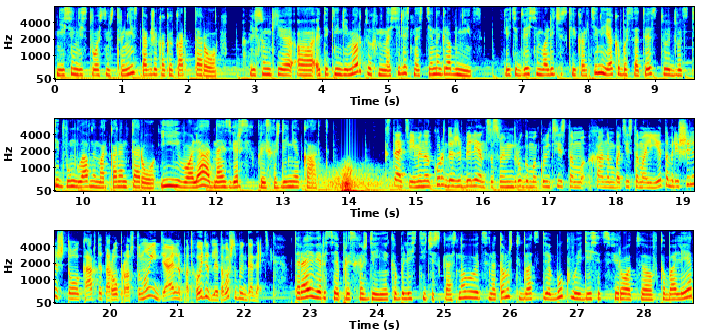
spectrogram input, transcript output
В ней 78 страниц, так же, как и карт Таро. Рисунки э, этой книги мертвых наносились на стены гробниц. Эти две символические картины якобы соответствуют 22 главным арканам Таро, и вуаля одна из версий происхождения карт. Кстати, именно Кур де Жебелен со своим другом-оккультистом Ханом Батистом Альетом решили, что карты Таро просто, ну, идеально подходят для того, чтобы гадать. Вторая версия происхождения, каббалистическая, основывается на том, что 22 буквы и 10 сферот в Кабале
